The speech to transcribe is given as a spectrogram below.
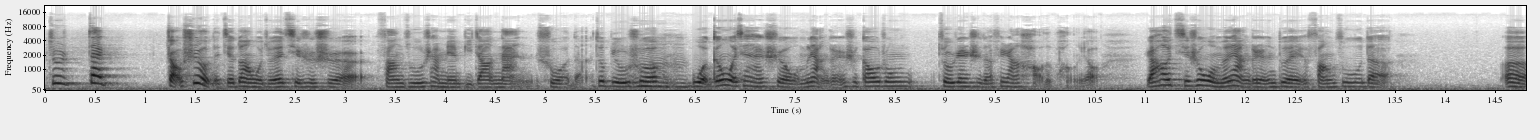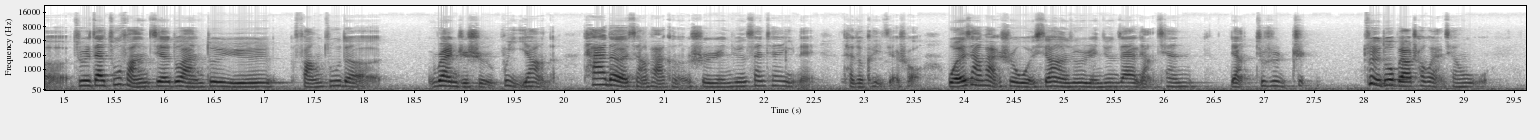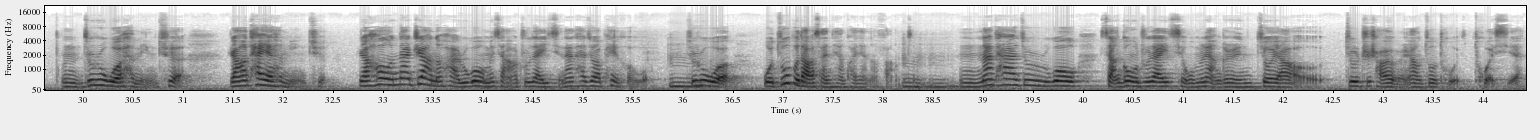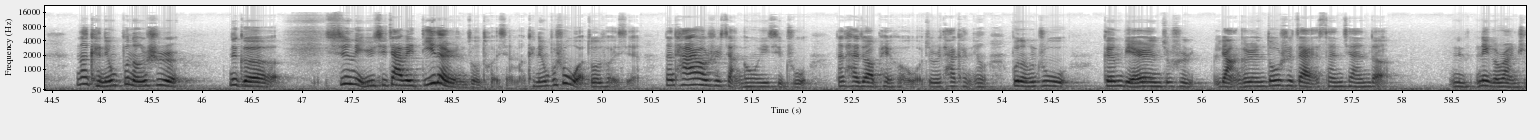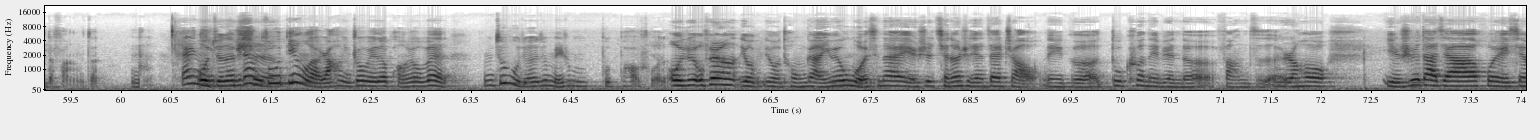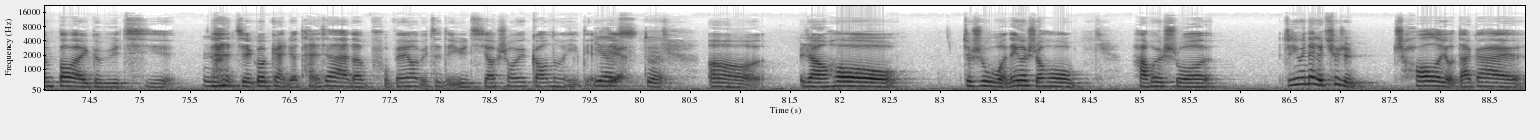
就是在找室友的阶段，我觉得其实是房租上面比较难说的。就比如说我跟我现在室友，我们两个人是高中就认识的非常好的朋友，然后其实我们两个人对房租的，呃，就是在租房阶段对于房租的 range 是不一样的。他的想法可能是人均三千以内，他就可以接受。我的想法是我希望就是人均在两千两，就是这最多不要超过两千五。嗯，就是我很明确，然后他也很明确。然后那这样的话，如果我们想要住在一起，那他就要配合我。嗯，就是我我租不到三千块钱的房子，嗯嗯嗯，那他就是如果想跟我住在一起，我们两个人就要就至少有人要做妥妥协，那肯定不能是那个心理预期价位低的人做妥协嘛，肯定不是我做妥协。那他要是想跟我一起住，那他就要配合我，就是他肯定不能住跟别人就是两个人都是在三千的嗯那个 range 的房子，嗯，但是你我觉得一旦租定了，然后你周围的朋友问，你就我觉得就没什么不不好说的。我觉得我非常有有同感，因为我现在也是前段时间在找那个杜克那边的房子，嗯然后也是大家会先报一个预期，嗯 结果感觉谈下来的普遍要比自己预期要稍微高那么一点点。Yes，对，呃，然后就是我那个时候还会说，就因为那个确实超了有大概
